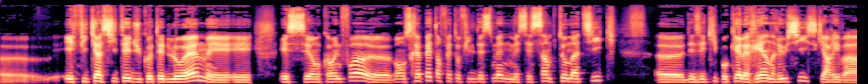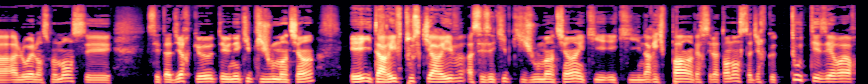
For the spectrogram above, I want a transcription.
euh efficacité du côté de l'OM et, et, et c'est encore une fois, euh, on se répète en fait au fil des semaines, mais c'est symptomatique euh, des équipes auxquelles rien ne réussit. Ce qui arrive à, à l'OL en ce moment, c'est c'est-à-dire que tu es une équipe qui joue le maintien et il t'arrive tout ce qui arrive à ces équipes qui jouent le maintien et qui, et qui n'arrivent pas à inverser la tendance. C'est-à-dire que toutes tes erreurs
